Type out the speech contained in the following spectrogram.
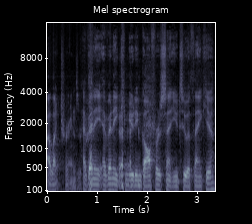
I like trains. Have any have any commuting golfers sent you to a thank you?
